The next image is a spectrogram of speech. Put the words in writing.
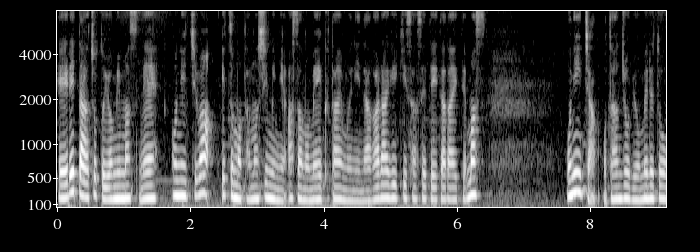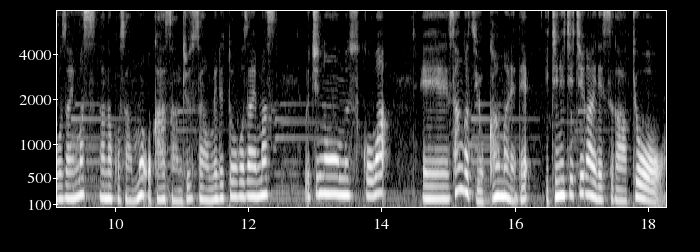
えー、レターちょっと読みますね。こんにちは。いつも楽しみに朝のメイクタイムにながら聞きさせていただいてます。お兄ちゃんお誕生日おめでとうございます。ななこさんもお母さん10歳おめでとうございます。うちの息子は、えー、3月4日生まれで1日違いですが今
